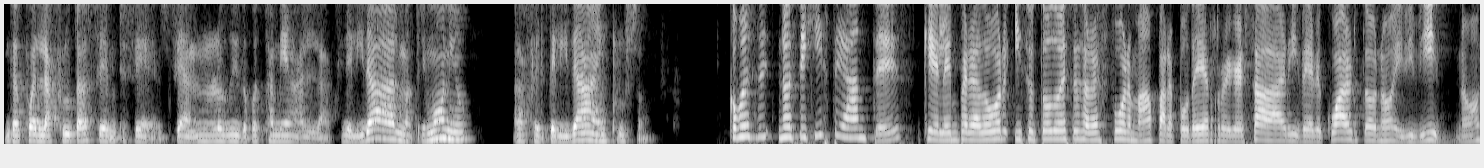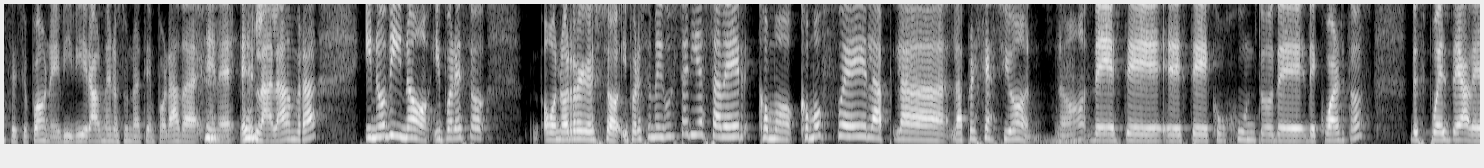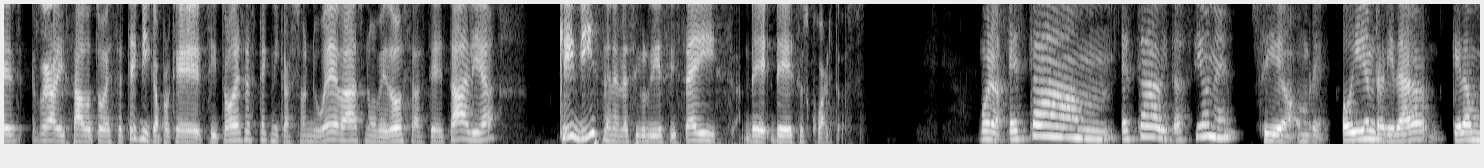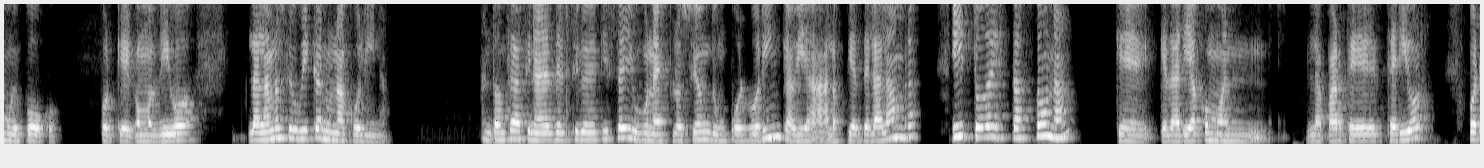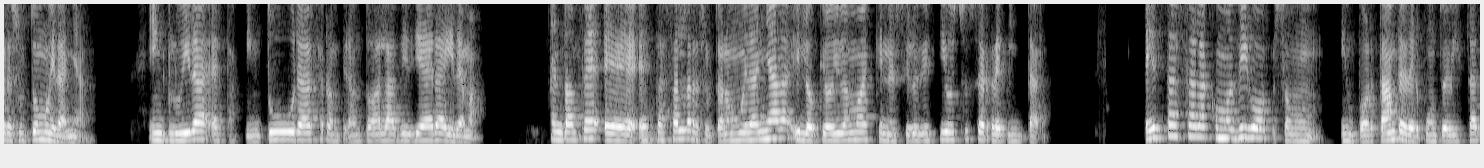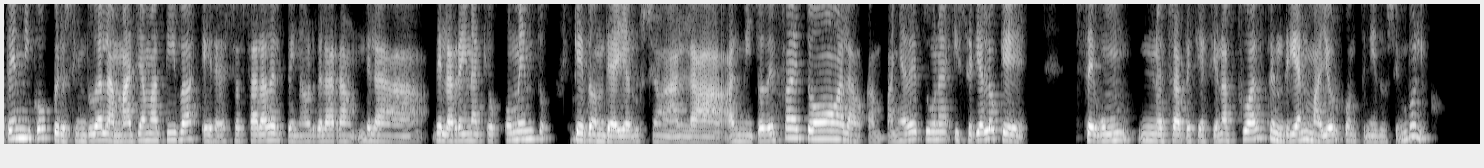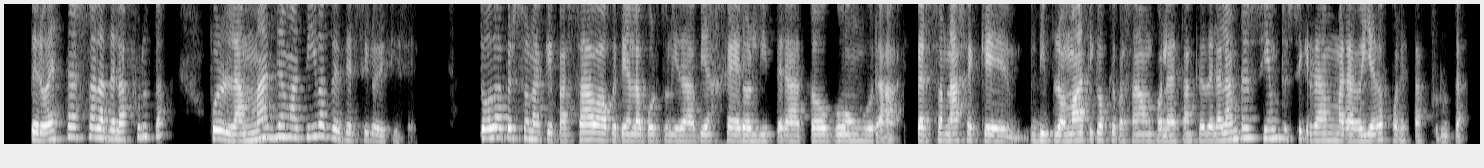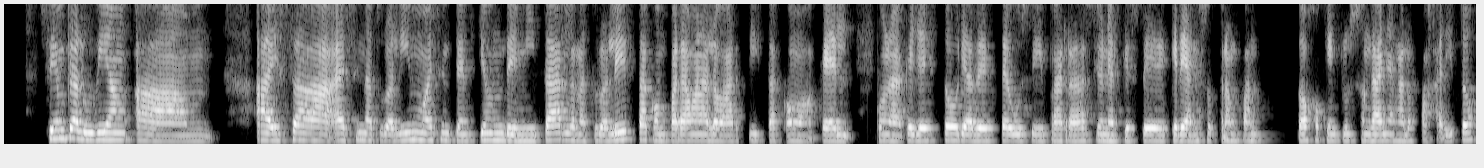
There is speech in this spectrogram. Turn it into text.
Después las frutas se, se han aludido pues, también a la fidelidad, al matrimonio, a la fertilidad incluso. Como nos dijiste antes que el emperador hizo toda esa reforma para poder regresar y ver el cuarto, ¿no? Y vivir, ¿no? Se supone, vivir al menos una temporada en, la Alhambra. Y no vino, y por eso, o no regresó. Y por eso me gustaría saber cómo, cómo fue la, la, apreciación, ¿no? De este, este conjunto de, de cuartos después de haber realizado toda esta técnica. Porque si todas esas técnicas son nuevas, novedosas de Italia, ¿Qué dicen en el siglo XVI de, esos cuartos? Bueno, estas habitaciones, sí, hombre, hoy en realidad quedan muy poco, porque como digo, la Alhambra se ubica en una colina. Entonces, a finales del siglo XVI hubo una explosión de un polvorín que había a los pies de la Alhambra y toda esta zona, que quedaría como en la parte exterior, pues resultó muy dañada, incluidas estas pinturas, se rompieron todas las vidrieras y demás. Entonces, eh, estas salas resultaron muy dañadas y lo que hoy vemos es que en el siglo XVIII se repintaron. Estas salas, como os digo, son importantes desde el punto de vista técnico, pero sin duda la más llamativa era esa sala del peinador de la, reina que os comento, que es donde hay alusión al mito de Faetón, a la campaña de Tuna, y sería lo que, según nuestra apreciación actual, tendría el mayor contenido simbólico. Pero estas salas de la fruta fueron las más llamativas desde el siglo XVI toda persona que pasaba o que tenía la oportunidad, viajeros, literatos, góngora, personajes que, diplomáticos que pasaban por las estancias de la Alhambra, siempre se quedaban maravillados por estas frutas. Siempre aludían a, esa, a, ese naturalismo, a esa intención de imitar la naturaleza, comparaban a los artistas como aquel, con aquella historia de Zeus y Parrasio en el que se crean esos trampantojos que incluso engañan a los pajaritos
